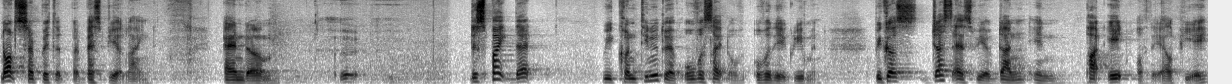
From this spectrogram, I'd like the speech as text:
not separated, but best be aligned. And um, despite that, we continue to have oversight of, over the agreement. Because just as we have done in Part 8 of the LPA,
